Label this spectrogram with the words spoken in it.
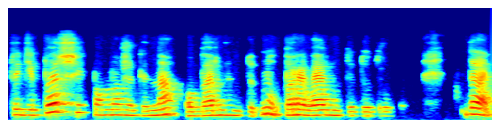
тоді перший помножити на обернений, до- ну, перевернути до другого. Далі.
